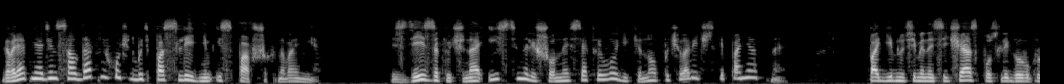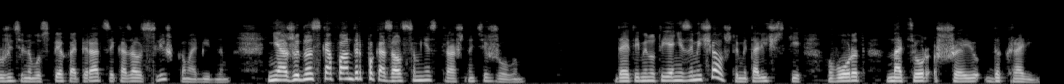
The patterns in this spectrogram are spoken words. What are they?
Говорят, ни один солдат не хочет быть последним из павших на войне. Здесь заключена истина, лишенная всякой логики, но по-человечески понятная. Погибнуть именно сейчас, после головокружительного успеха операции, казалось слишком обидным. Неожиданно скафандр показался мне страшно тяжелым. До этой минуты я не замечал, что металлический ворот натер шею до крови.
